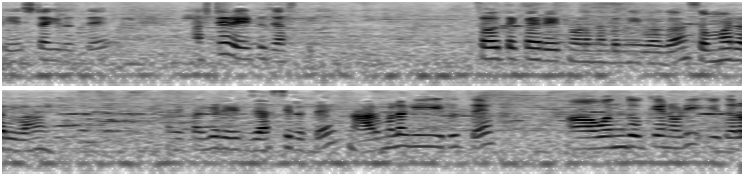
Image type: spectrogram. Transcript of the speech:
ಟೇಸ್ಟಾಗಿರುತ್ತೆ ಅಷ್ಟೇ ರೇಟು ಜಾಸ್ತಿ. ಸೌತೆಕಾಯಿ ರೇಟ್ ನೋಡೋಣ ಬನ್ನಿ ಇವಾಗ. ಸಮ್ಮರ್ ಅಲ್ವಾ? ಅದಕ್ಕಾಗಿ ರೇಟ್ ಜಾಸ್ತಿ ಇರುತ್ತೆ. ನಾರ್ಮಲಾಗಿ ಇರುತ್ತೆ. ಒಂದಕ್ಕೆ ನೋಡಿ, ಈ ಥರ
